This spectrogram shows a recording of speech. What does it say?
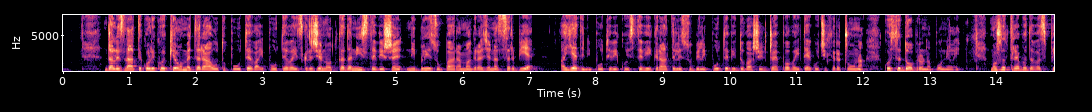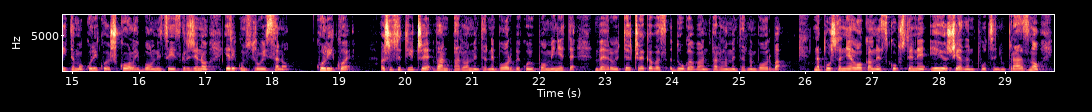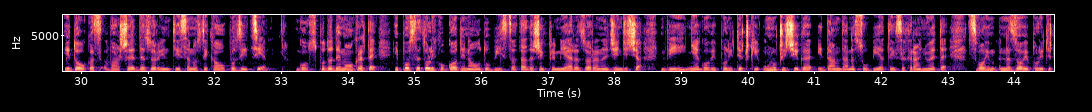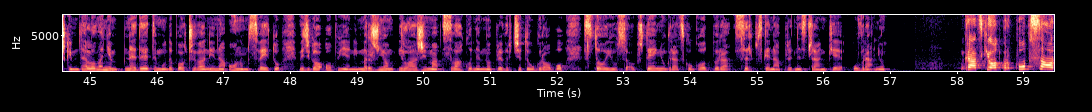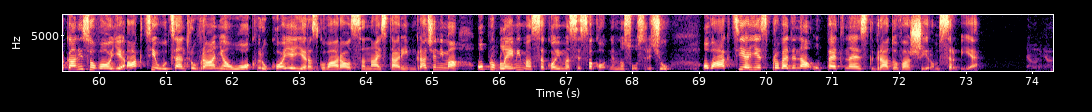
Da li znate koliko je kilometara autoputeva i puteva izgrađeno od kada niste više ni blizu parama građana Srbije, a jedini putevi koji ste vi gradili su bili putevi do vaših džepova i tekućih računa koje ste dobro napunili. Možda treba da vas pitamo koliko je škola i bolnica izgrađeno i rekonstruisano. Koliko je? A što se tiče van parlamentarne borbe koju pominjete, verujte, čeka vas duga van parlamentarna borba. Napuštanje lokalne skupštine je još jedan pucanj u prazno i dokaz vaše dezorijentisanosti kao opozicije. Gospodo demokrate, i posle toliko godina od ubistva tadašnjeg premijera Zorana Đinđića, vi, njegovi politički unučići ga i dan danas ubijate i sahranjujete. Svojim nazovi političkim delovanjem ne dajete mu da počeva ni na onom svetu, već ga opijeni mržnjom i lažima svakodnevno prevrćete u grobu. Stoji u saopštenju Gradskog odbora Srpske napredne stranke u Vranju. Gradski odbor PUPS-a organizovao je akciju u centru Vranja u okviru koje je razgovarao sa najstarijim građanima o problemima sa kojima se svakodnevno susreću. Ova akcija je sprovedena u 15 gradova širom Srbije.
